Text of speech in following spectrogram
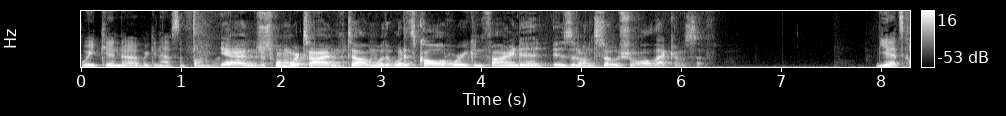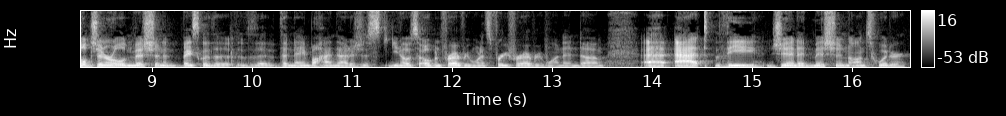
we can uh, we can have some fun with yeah, it. Yeah, and just one more time, tell them what it's called, where you can find it, is it on social, all that kind of stuff. Yeah, it's called General Admission, and basically the, the, the name behind that is just you know it's open for everyone, it's free for everyone, and um, at, at the Gen Admission on Twitter.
